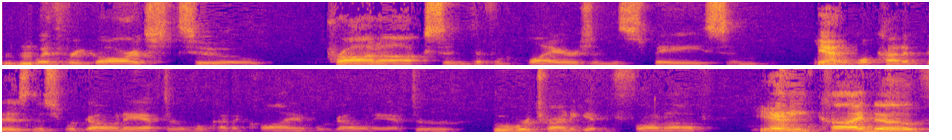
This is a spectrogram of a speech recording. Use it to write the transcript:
mm-hmm. with regards to products and different players in the space and yeah. Know, what kind of business we're going after and what kind of client we're going after, who we're trying to get in front of. Yeah. Any kind of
